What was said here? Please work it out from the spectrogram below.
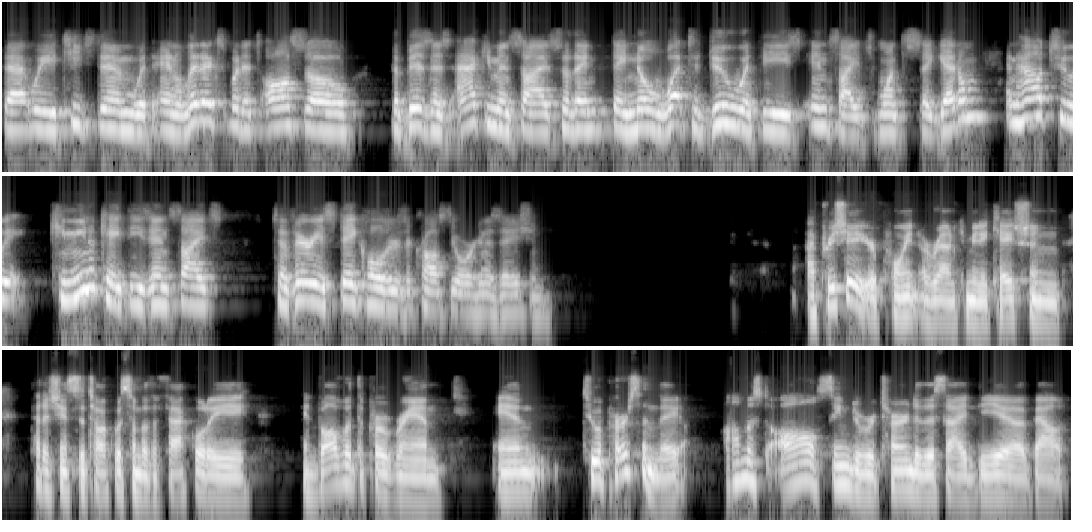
that we teach them with analytics, but it's also the business acumen side so they, they know what to do with these insights once they get them and how to communicate these insights to various stakeholders across the organization. I appreciate your point around communication. Had a chance to talk with some of the faculty involved with the program, and to a person, they almost all seem to return to this idea about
